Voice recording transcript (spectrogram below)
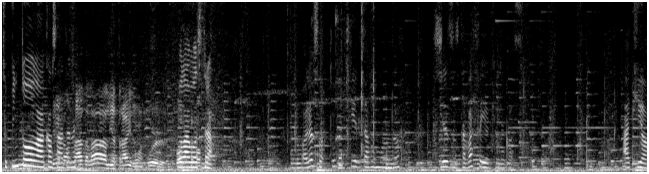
Você pintou lá a calçada, Tem a né? calçada lá ali atrás, uma cor. Vou lá mostrar. Olha só, tudo aqui ele tá arrumando, ó. Jesus, tava feio aqui o negócio. Aqui, ó.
